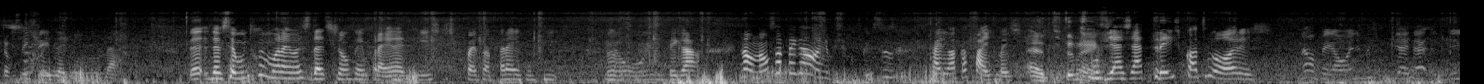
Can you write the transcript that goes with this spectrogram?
Pra vocês verem não dá. De- Deve ser muito ruim morar em uma cidade que não tem praia, né? Tem gente que tipo, vai pra praia, tem que hum, pegar. Não, não só pegar ônibus. Isso carioca faz, mas É, tu tipo, também. viajar 3, 4 horas. Não, pegar ônibus e viajar de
